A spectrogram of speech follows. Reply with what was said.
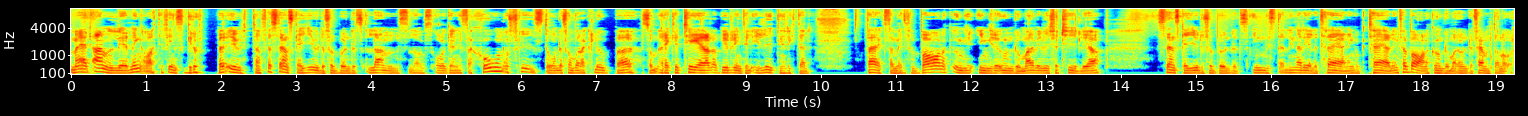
Med anledning av att det finns grupper utanför Svenska judoförbundets landslagsorganisation och fristående från våra klubbar som rekryterar och bjuder in till elitinriktad verksamhet för barn och yngre ungdomar vill vi förtydliga Svenska judoförbundets inställning när det gäller träning och tävling för barn och ungdomar under 15 år.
